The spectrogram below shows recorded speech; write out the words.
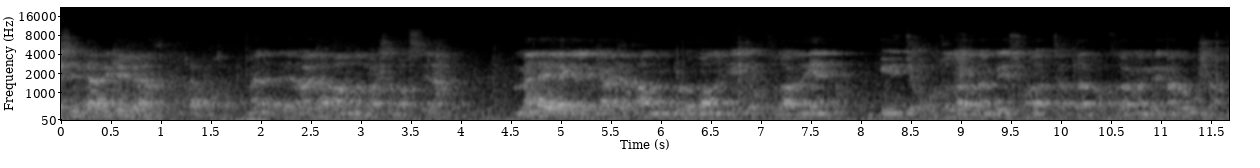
İkisini təbrik edirəm. Mən e, Aytən xanımdan başlamaq istəyirəm. Mənə elə gəlir ki, Aytən xanımın bu romanın ilk oxucularından, yəni birinci oxucularından biri, sonra çatdıran oxucularından biri mən olmuşam.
